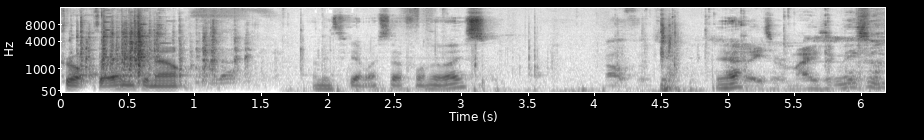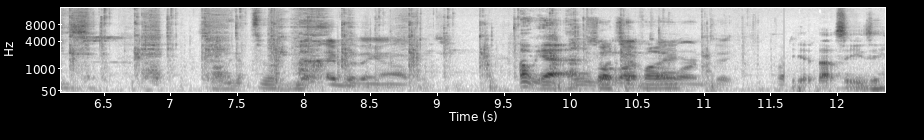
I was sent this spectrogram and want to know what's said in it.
drop the engine out. I need to get myself one of those. Outfits. Yeah. These are amazing, these ones. Sign up to them. Yeah, everything outfits. Oh yeah. All So I got took lifetime my- warranty. Yeah, that's easy.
